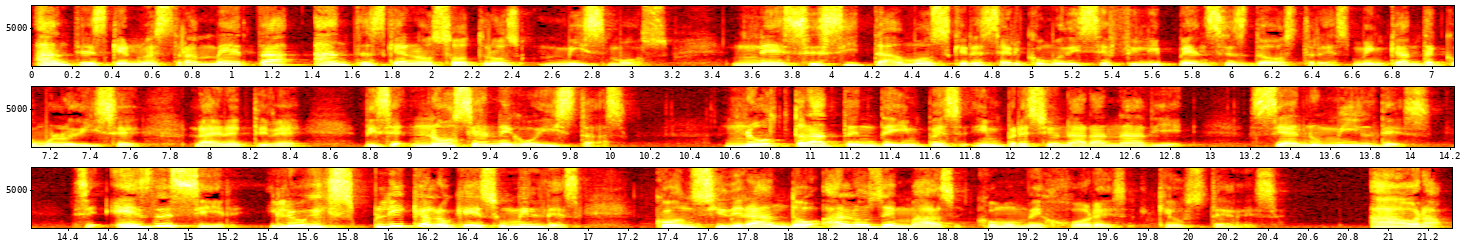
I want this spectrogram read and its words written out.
antes que nuestra meta, antes que a nosotros mismos. Necesitamos crecer, como dice Filipenses 2.3. Me encanta como lo dice la NTV. Dice, no sean egoístas. No traten de impresionar a nadie, sean humildes. Es decir, y luego explica lo que es humildes, considerando a los demás como mejores que ustedes. Ahora,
